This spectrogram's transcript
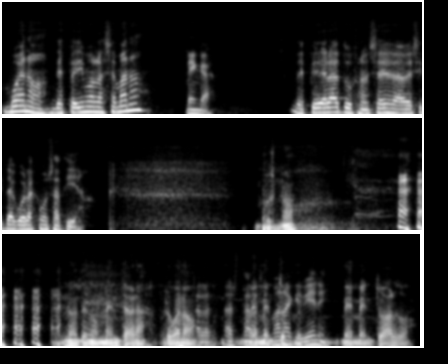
bueno, despedimos la semana. Venga, Despídela tú, francés, a ver si te acuerdas cómo se hacía. Pues no. No tengo en mente ahora. Pero bueno, Hasta la- hasta me la invento- semana que viene. Me invento algo.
